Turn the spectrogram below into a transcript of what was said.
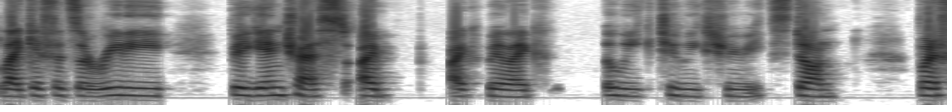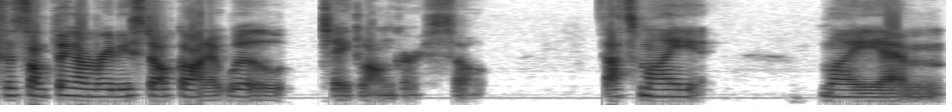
Like if it's a really big interest, I I could be like a week, two weeks, three weeks, done. But if it's something I'm really stuck on, it will take longer. So that's my my um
